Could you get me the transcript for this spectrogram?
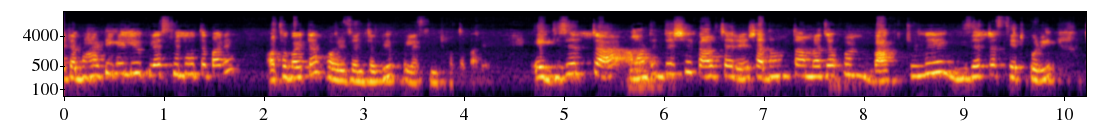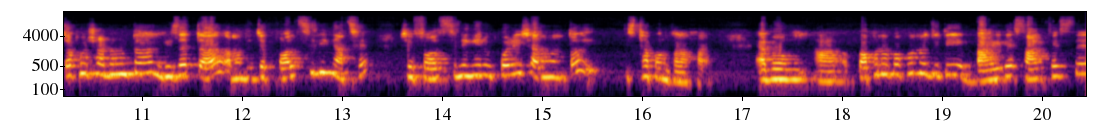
এটা ভার্টিক্যালিও প্লেসমেন্ট হতে পারে অথবা এটা হরিজেন্টালিও প্লেসমেন্ট হতে পারে। এই গিজারটা আমাদের দেশের কালচারে সাধারণত আমরা যখন বাথরুমে গিজারটা সেট করি, তখন সাধারণত গিজারটা আমাদের যে ফল সিলিং আছে সেই ফল সিলিং এর উপরেই সাধারণত স্থাপন করা হয়। এবং কখনো কখনো যদি বাইরে সারফেসে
